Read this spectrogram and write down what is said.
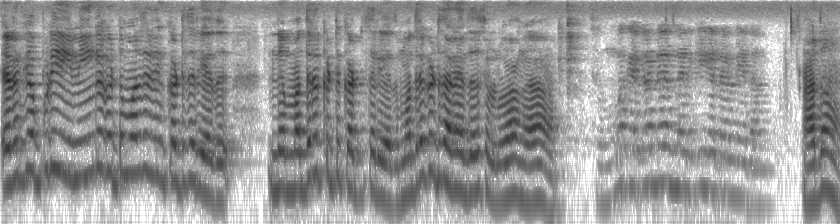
எனக்கு எப்படி நீங்க கட்டும் மாதிரி எனக்கு கட்டு தெரியாது இந்த மதுரைக்கட்டு கட்டு தெரியாது மதுரைக்கட்டு தானே ஏதோ சொல்லுவாங்க சும்மா கட்ட வேண்டியது நெருக்கி கட்ட வேண்டியதான் அதான்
